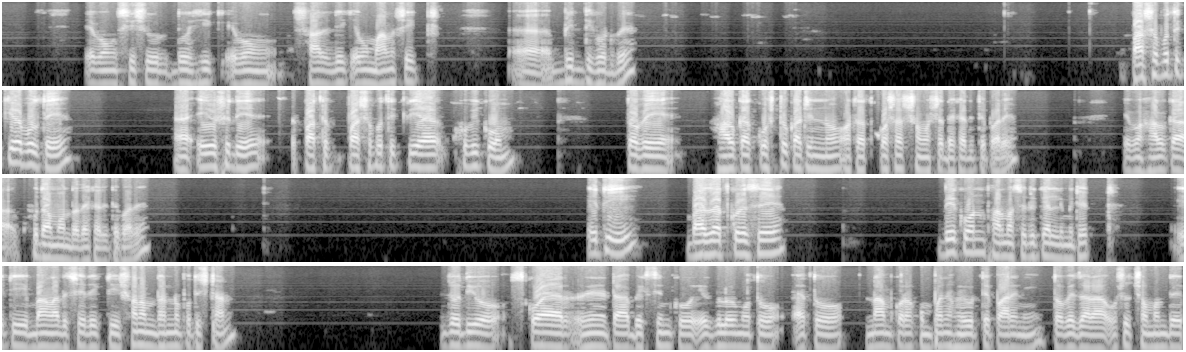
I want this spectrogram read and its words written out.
এবং শিশুর দৈহিক এবং শারীরিক এবং মানসিক বৃদ্ধি ঘটবে। পার্শ্ব প্রতিক্রিয়া বলতে এই ওষুধে পার্শ্ব প্রতিক্রিয়া খুবই কম, তবে হালকা কোষ্ঠকাঠিন্য অর্থাৎ কষার সমস্যা দেখা দিতে পারে এবং হালকা ক্ষুধামন্দা দেখা দিতে পারে। এটি বাজাত করেছে বেকন ফার্মাসিউটিক্যাল লিমিটেড। এটি বাংলাদেশের একটি স্বনামধন্য প্রতিষ্ঠান। যদিও স্কোয়ার, রেনেটা, বেক্সিমকো এগুলোর মতো এত নাম করা কোম্পানি হয়ে উঠতে পারেনি, তবে যারা ওষুধ সম্বন্ধে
